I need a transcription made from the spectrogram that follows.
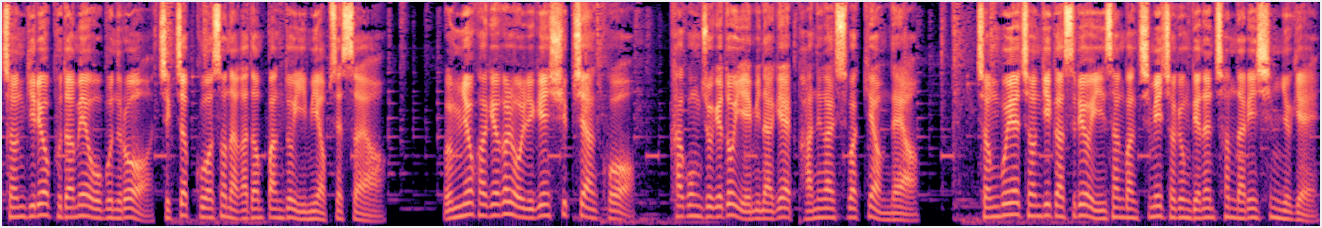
전기료 부담의 오븐으로 직접 구워서 나가던 빵도 이미 없앴어요. 음료 가격을 올리긴 쉽지 않고 가공족에도 예민하게 반응할 수밖에 없네요. 정부의 전기가스료 인상 방침이 적용되는 첫날인 16일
